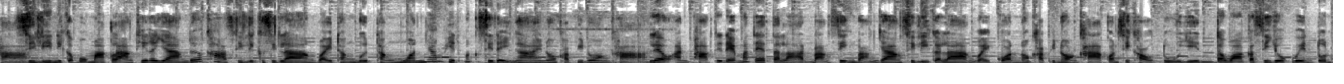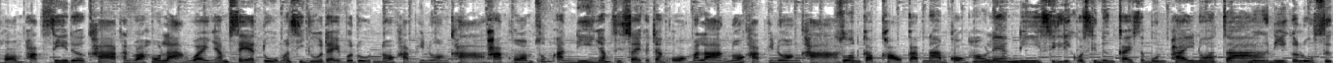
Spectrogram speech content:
ค่ะสิรินี่ก็บ่มากล้างทีละอย่างเด้อค่ะสิริก็สิล้างไหวทั้งเบิดทั้งมวลย่ำเฮ็ดมันก็สิได้ง่ายเนาะค่ะพี่น้องค่ะ แล้วอันพักที่ได้มาแต่ตลาดบางสิ่งบางอย่างสิริก็ล้างางไว้ก่อนเนาะค่ะพี่น้องค่ะก่อนสิเข้าตู้เย็น แต่ว่าก็สิยกเว้นต้นหอมผักซี่เด้อค่ะคันว่าเฮาล้างไว้ย่ำแซ่ตู้มันสิอยู่ได้บ่โดนเนาะค่ะพี่น้องค่ะผักหอมซุ่มอันนี้ย่ำสิใส่ก็จังออกมาล้างเนาะค่ะพี่น้องค่ะส่วนกับข้าวกับน้ำของเฮาแรงนี่สิริกว่าสิหนึ่งไก่สมุนไพรเนาะจ้ามื้อนี้ก็รู้สึก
